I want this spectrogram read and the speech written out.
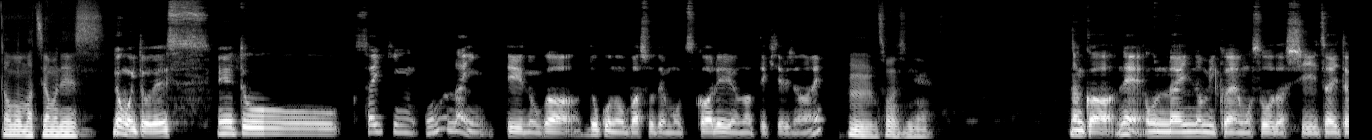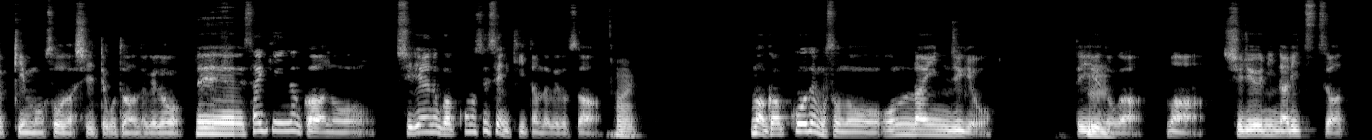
どうも松山です。どうも伊藤です。えっ、と、最近オンラインっていうのがどこの場所でも使われるようになってきてるじゃない？うん、そうですね。なんかね、オンライン飲み会もそうだし、在宅勤務もそうだしってことなんだけど、で、最近なんかあの、知り合いの学校の先生に聞いたんだけどさ、はい。まあ学校でもそのオンライン授業っていうのが、まあ主流になりつつあっ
